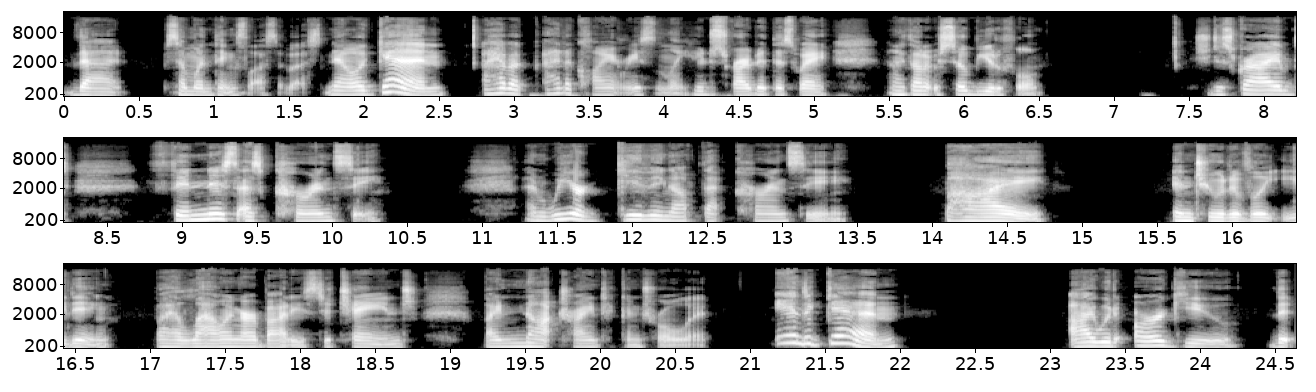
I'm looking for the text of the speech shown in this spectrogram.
that someone thinks less of us? Now again I have a I had a client recently who described it this way, and I thought it was so beautiful. She described thinness as currency. And we are giving up that currency by intuitively eating, by allowing our bodies to change, by not trying to control it. And again, I would argue that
